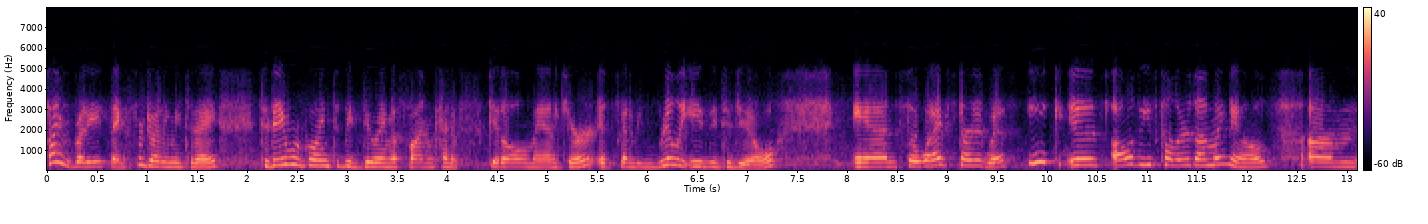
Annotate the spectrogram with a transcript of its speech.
Hi everybody, thanks for joining me today. Today we're going to be doing a fun kind of skittle manicure. It's going to be really easy to do. And so what I've started with, eek, is all of these colors on my nails. Um,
